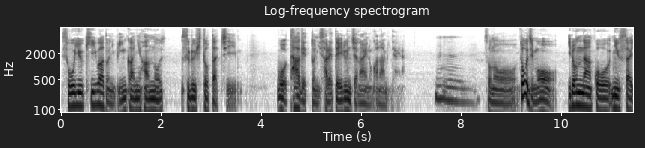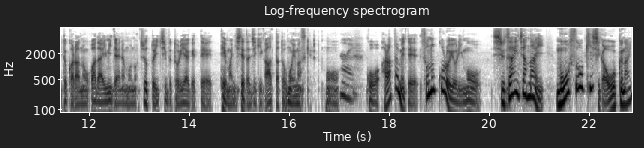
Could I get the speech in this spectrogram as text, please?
そういうキーワードに敏感に反応する人たちをターゲットにされているんじゃないのかなみたいな。うん。その当時もいろんなこうニュースサイトからの話題みたいなものをちょっと一部取り上げてテーマにしてた時期があったと思いますけれどもはい。こう改めてその頃よりも取材じゃない妄想記事が多くないっ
